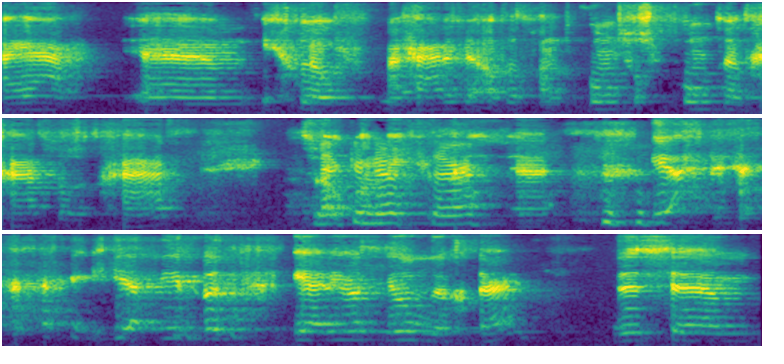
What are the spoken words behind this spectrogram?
maar ja, um, ik geloof, mijn vader zei altijd van het komt zoals het komt en het gaat zoals het gaat. Lekker nuchter. ja, ja, die was, ja, die was heel nuchter. Dus um,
